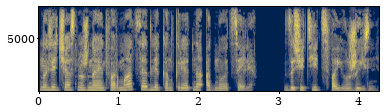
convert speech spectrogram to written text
но сейчас нужна информация для конкретно одной цели защитить свою жизнь.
